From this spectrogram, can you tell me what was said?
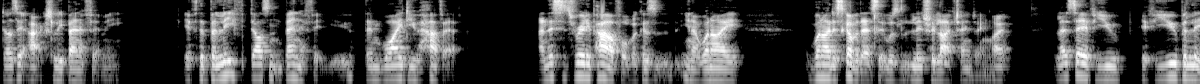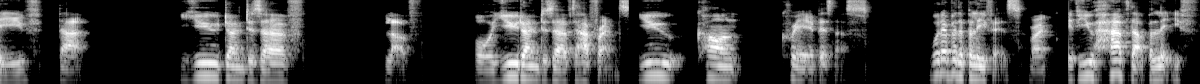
does it actually benefit me? If the belief doesn't benefit you, then why do you have it? And this is really powerful because, you know, when I when I discovered this, it was literally life changing, right? Let's say if you if you believe that you don't deserve love, or you don't deserve to have friends. You can't create a business. Whatever the belief is, right? If you have that belief,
